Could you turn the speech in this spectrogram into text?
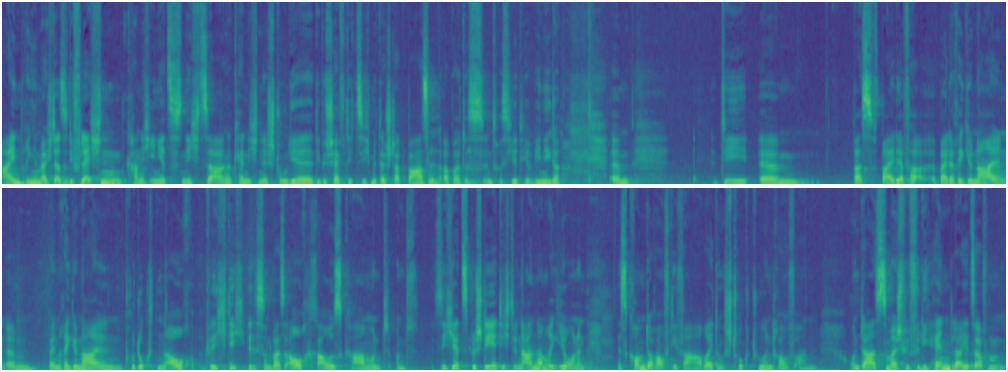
einbringen möchte. Also die Flächen kann ich Ihnen jetzt nicht sagen. Da kenne ich eine Studie, die beschäftigt sich mit der Stadt Basel, aber das interessiert hier weniger. Ähm, die, ähm, was bei der, bei, der regionalen, ähm, bei den regionalen Produkten auch wichtig ist und was auch rauskam und, und sich jetzt bestätigt in anderen Regionen, es kommt auch auf die Verarbeitungsstrukturen drauf an. Und da ist zum Beispiel für die Händler jetzt auf dem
